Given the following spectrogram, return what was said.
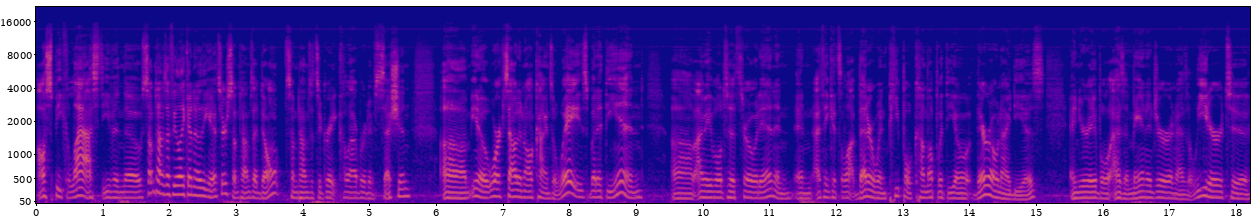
I'll speak last even though sometimes I feel like I know the answer sometimes I don't. Sometimes it's a great collaborative session. Um, you know it works out in all kinds of ways but at the end uh, I'm able to throw it in, and, and I think it's a lot better when people come up with the, their own ideas, and you're able, as a manager and as a leader, to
